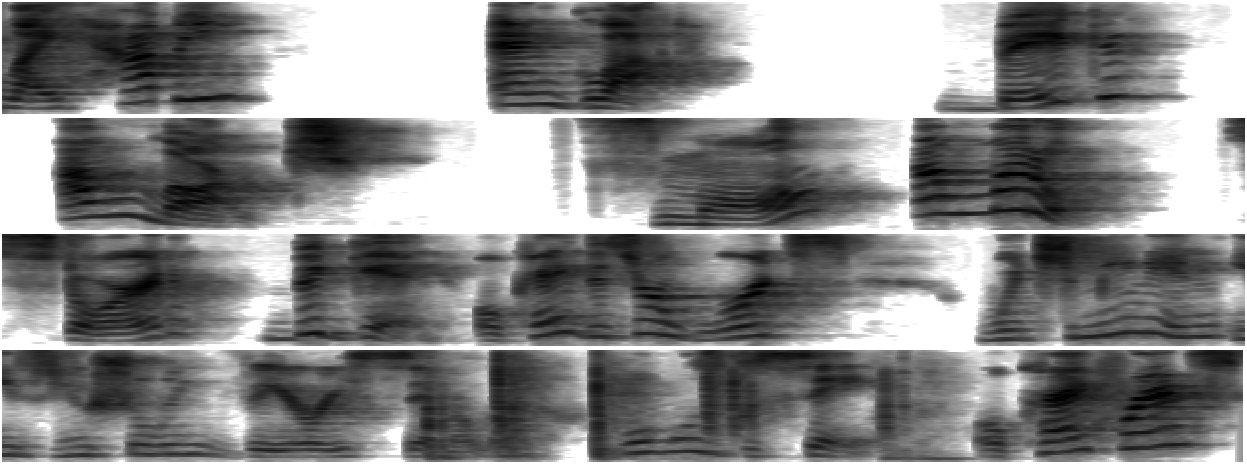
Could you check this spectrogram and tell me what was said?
Like happy and glad, big and large, small and little, start, begin. Okay, these are words which meaning is usually very similar, almost the same. Okay, friends?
